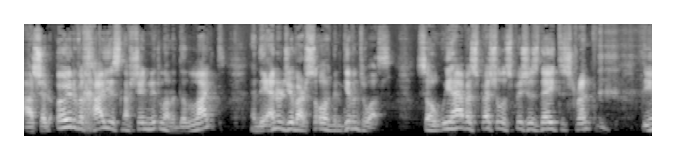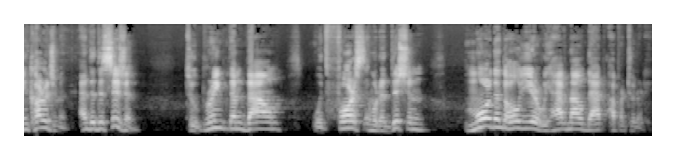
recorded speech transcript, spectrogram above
Asher oir v'chayis nafshen the light and the energy of our soul have been given to us. So we have a special auspicious day to strengthen the encouragement and the decision to bring them down with force and with addition more than the whole year. We have now that opportunity.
